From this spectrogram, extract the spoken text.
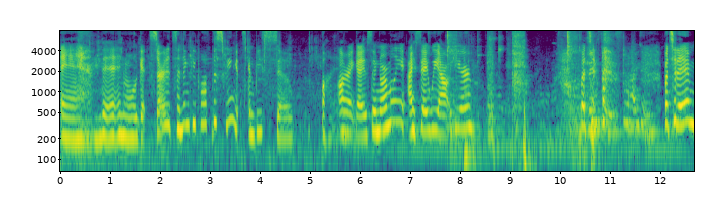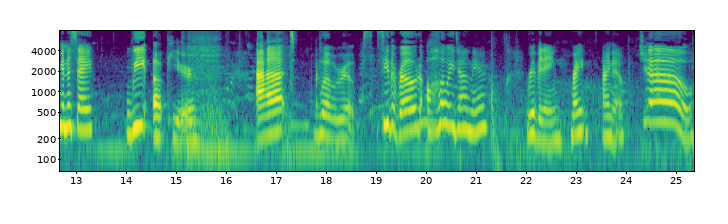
and then we'll get started sending people off the swing. It's gonna be so fun. All right, guys, so normally I say we out here, but, to but today I'm gonna say we up here at low ropes. See the road all the way down there? Riveting, right? I know. Joe!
